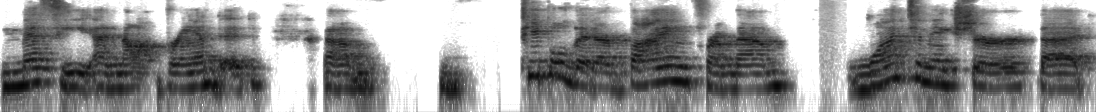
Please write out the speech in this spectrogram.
messy and not branded. Um, people that are buying from them want to make sure that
